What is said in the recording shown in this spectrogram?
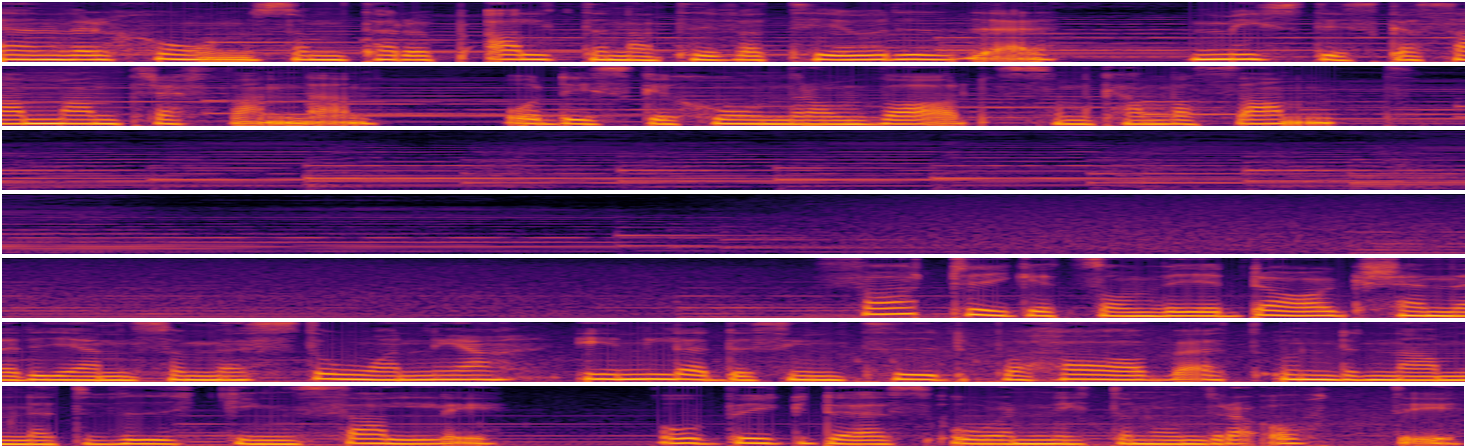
En version som tar upp alternativa teorier, mystiska sammanträffanden och diskussioner om vad som kan vara sant. Fartyget som vi idag känner igen som Estonia inledde sin tid på havet under namnet Viking Sally och byggdes år 1980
